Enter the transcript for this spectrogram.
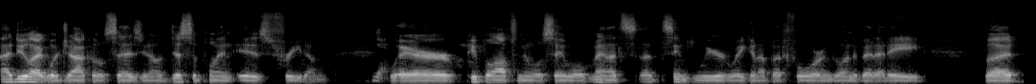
i do like what jocko says you know discipline is freedom yes. where people often will say well man that's that seems weird waking up at four and going to bed at eight but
